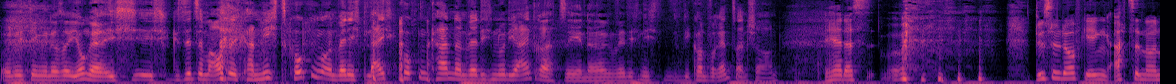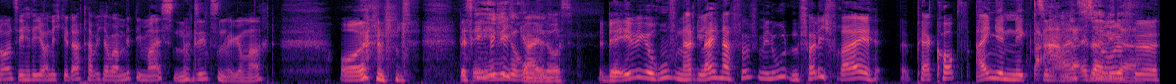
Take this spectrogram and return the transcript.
Und ich denke mir nur so, Junge, ich, ich sitze im Auto, ich kann nichts gucken und wenn ich gleich gucken kann, dann werde ich nur die Eintracht sehen, dann werde ich nicht die Konferenz anschauen. Ja, das Düsseldorf gegen 1899 hätte ich auch nicht gedacht, habe ich aber mit die meisten Notizen mir gemacht. Und das Der ging wirklich Rufen. geil los. Der ewige Rufen hat gleich nach fünf Minuten völlig frei per Kopf eingenickt Bam, zum 1 0 für,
